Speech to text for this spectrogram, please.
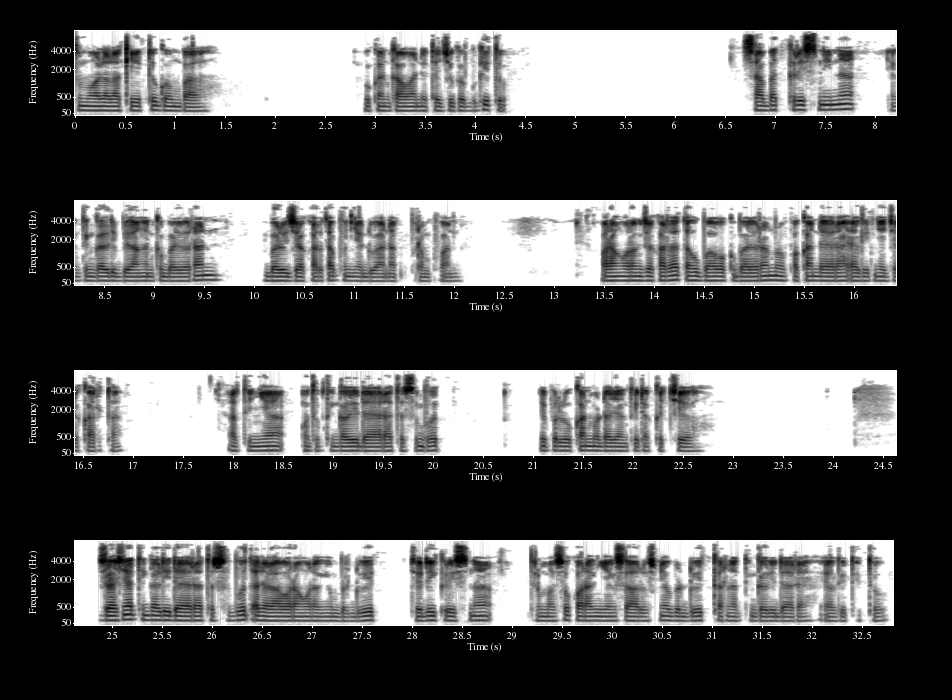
semua lelaki itu gombal. Bukankah wanita juga begitu? Sahabat Krisnina yang tinggal di bilangan Kebayoran, baru Jakarta punya dua anak perempuan. Orang-orang Jakarta tahu bahwa Kebayoran merupakan daerah elitnya Jakarta. Artinya, untuk tinggal di daerah tersebut, diperlukan modal yang tidak kecil. Jelasnya tinggal di daerah tersebut adalah orang-orang yang berduit, jadi Krishna termasuk orang yang seharusnya berduit karena tinggal di daerah elit itu.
